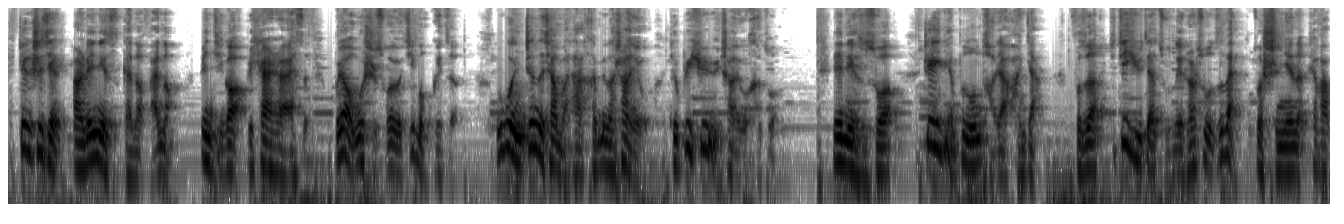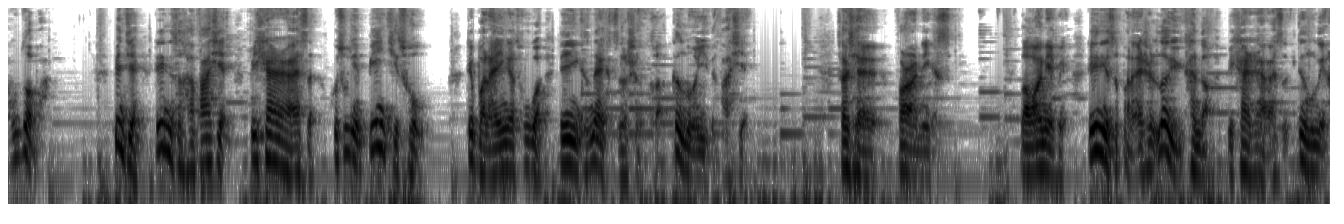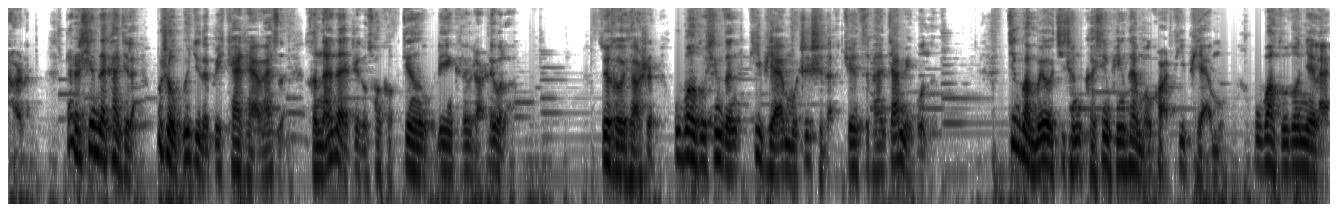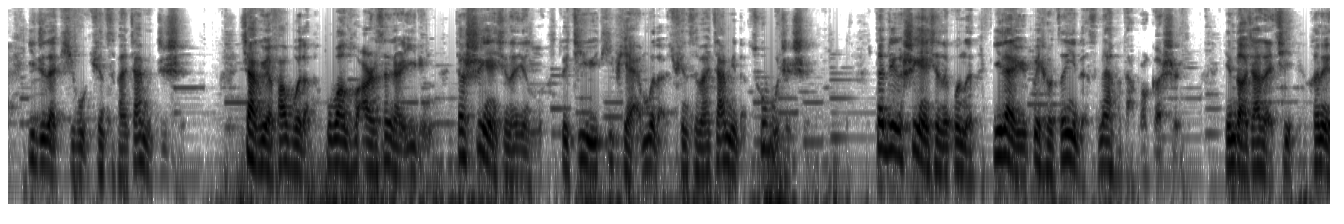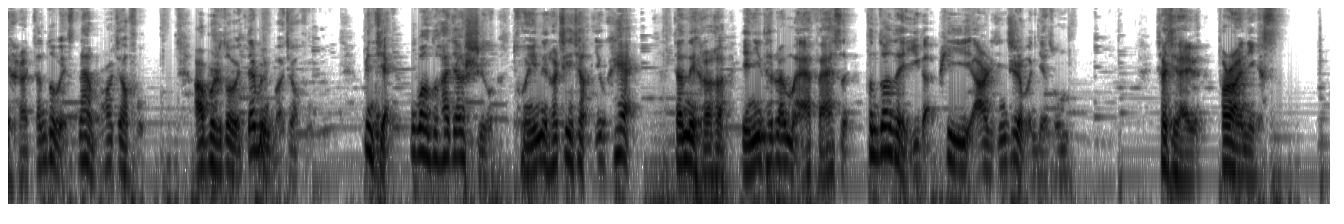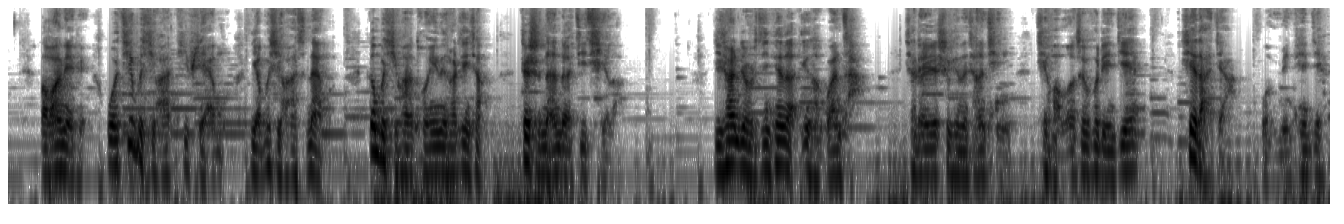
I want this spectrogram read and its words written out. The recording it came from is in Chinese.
这个事情让 Linux 感到烦恼，并警告 Bcashfs 不要无视所有基本规则。如果你真的想把它合并到上游，就必须与上游合作。Linux 说这一点不容讨价还价，否则就继续在主内核数之外做十年的开发工作吧。并且 Linux 还发现 Bcashfs 会出现编译器错误，这本来应该通过 Linux Next 的审核更容易的发现。消息来源 f o r Linux，老王点评：Linux 本来是乐于看到 Bcashfs 进入内核的，但是现在看起来不守规矩的 Bcashfs 很难在这个窗口进入 Linux 6.6了。最后一条是乌邦图新增 TPM 支持的全磁盘加密功能。尽管没有集成可信平台模块 TPM，乌邦图多年来一直在提供全磁盘加密支持。下个月发布的乌邦图23.10将试验性的引入对基于 TPM 的全磁盘加密的初步支持。但这个试验性的功能依赖于备受争议的 Snap 打包格式，引导加载器和内核将作为 Snap 包交付，而不是作为 Debian 包交付，并且乌邦图还将使用统一内核镜像 UKI，将内核和眼镜特专 FS 分装在一个 PER 精制文件中。消息来源 f o r Unix。老王点评：我既不喜欢 TPM，也不喜欢 Snap，更不喜欢统一内核镜像，真是难得集齐了。以上就是今天的硬核观察。想了解视频的详情，请访问随附链接。谢谢大家，我们明天见。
